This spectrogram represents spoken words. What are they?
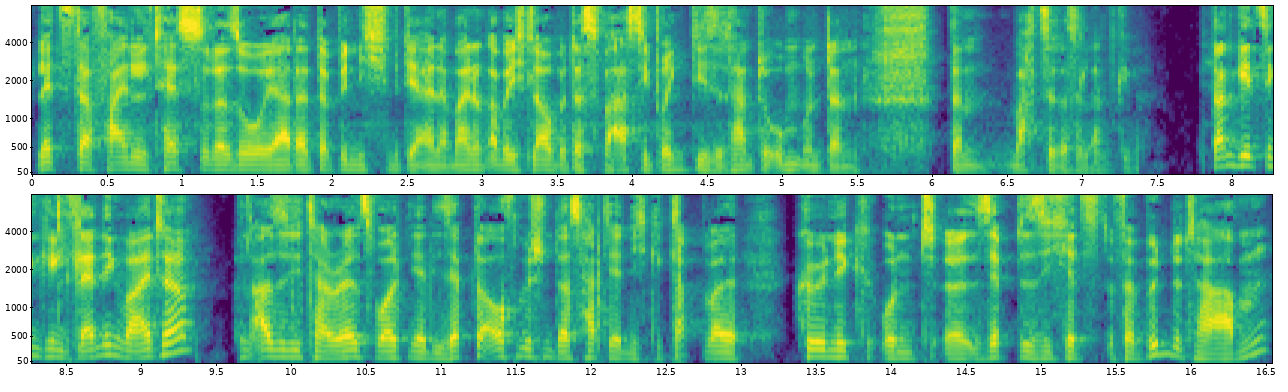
letzter Final Test oder so, ja, da, da bin ich mit dir einer Meinung, aber ich glaube, das war's. Sie bringt diese Tante um und dann, dann macht sie das Land gegen. Dann geht's in King's Landing weiter. Also die Tyrells wollten ja die Septe aufmischen, das hat ja nicht geklappt, weil König und äh, Septe sich jetzt verbündet haben.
